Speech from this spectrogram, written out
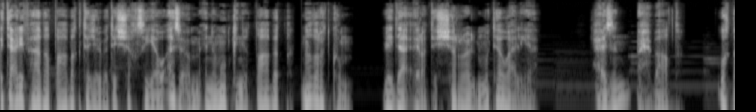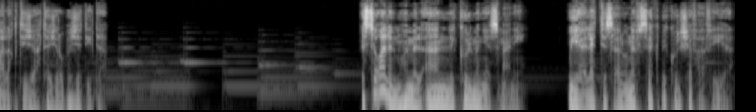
التعريف هذا طابق تجربتي الشخصية وأزعم أنه ممكن يطابق نظرتكم لدائرة الشر المتوالية. حزن، إحباط وقلق تجاه تجربة جديدة. السؤال المهم الآن لكل من يسمعني. ويا ليت تسأل نفسك بكل شفافية.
